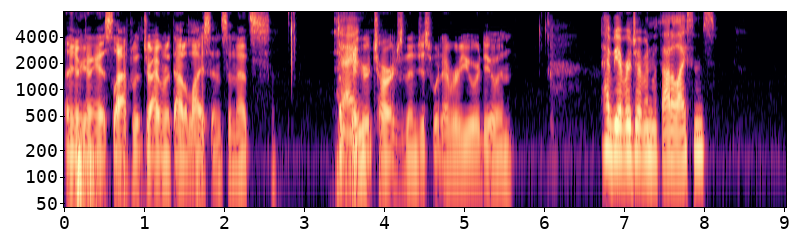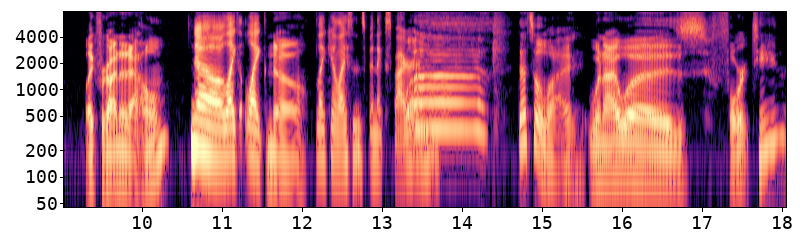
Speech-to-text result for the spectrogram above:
and you're gonna get slapped with driving without a license, and that's a Dang. bigger charge than just whatever you were doing. Have you ever driven without a license? Like forgotten it at home? No, like like No, like your license been expired. Uh, that's a lie. When I was 14,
